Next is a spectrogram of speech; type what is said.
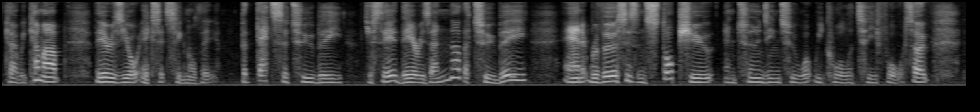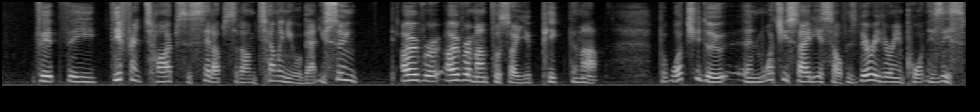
okay we come up there is your exit signal there. But that's a 2b just there. There is another 2b and it reverses and stops you and turns into what we call a t4 so the the different types of setups that I'm telling you about you soon over over a month or so you pick them up but what you do and what you say to yourself is very very important is this.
